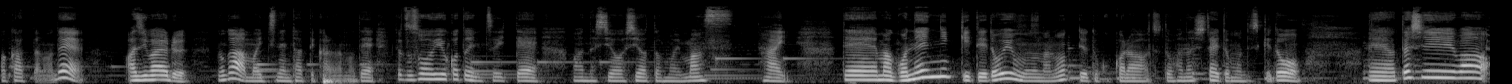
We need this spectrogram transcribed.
分かったので、味わえるのが、まあ1年経ってからなので、ちょっとそういうことについてお話をしようと思います。はい。で、まあ5年日記ってどういうものなのっていうとこからちょっとお話したいと思うんですけど、えー私は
